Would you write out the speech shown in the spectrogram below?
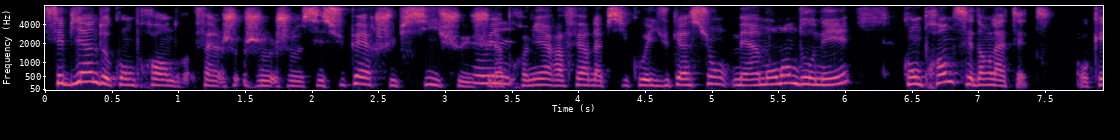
c'est bien de comprendre. Enfin, je, c'est super, je suis psy, je, suis la première à faire de la psychoéducation, mais à un moment donné, comprendre, c'est dans la tête. OK?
